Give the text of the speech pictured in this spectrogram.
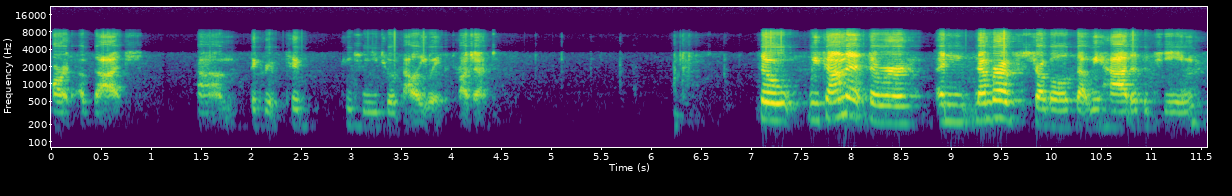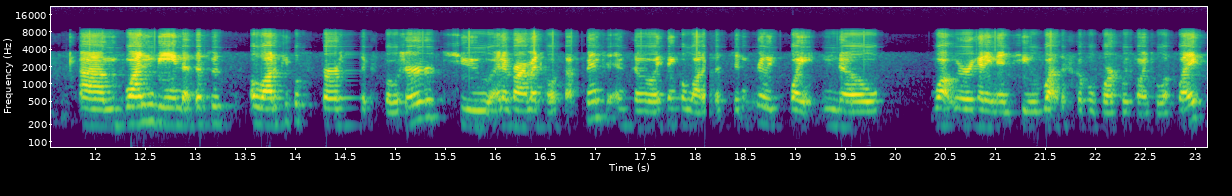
part of that, um, the group to continue to evaluate the project. So we found that there were a number of struggles that we had as a team. Um, one being that this was a lot of people's first exposure to an environmental assessment, and so I think a lot of us didn't really quite know what we were getting into, what the scope of work was going to look like.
